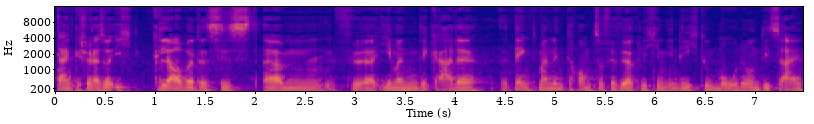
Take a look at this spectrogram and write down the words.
Dankeschön. Also ich glaube, das ist ähm, für jemanden, der gerade denkt, man den Traum zu verwirklichen in Richtung Mode und Design,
